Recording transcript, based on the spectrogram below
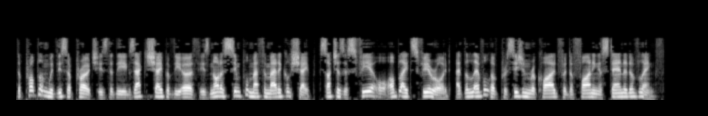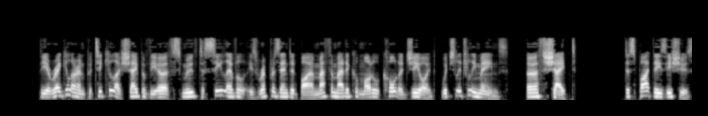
The problem with this approach is that the exact shape of the Earth is not a simple mathematical shape, such as a sphere or oblate spheroid, at the level of precision required for defining a standard of length. The irregular and particular shape of the Earth smoothed to sea level is represented by a mathematical model called a geoid, which literally means, Earth-shaped. Despite these issues,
